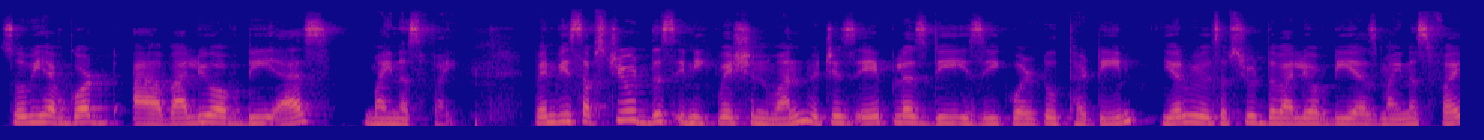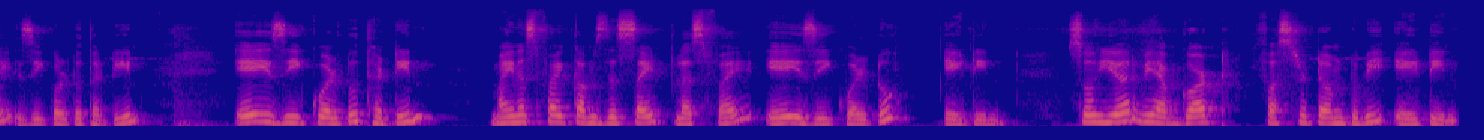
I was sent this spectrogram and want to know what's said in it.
So we have got a value of d as minus 5. When we substitute this in equation 1 which is a plus d is equal to 13. Here we will substitute the value of d as minus 5 is equal to 13. a is equal to 13. Minus 5 comes this side plus 5. a is equal to 18. So here we have got first term to be 18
